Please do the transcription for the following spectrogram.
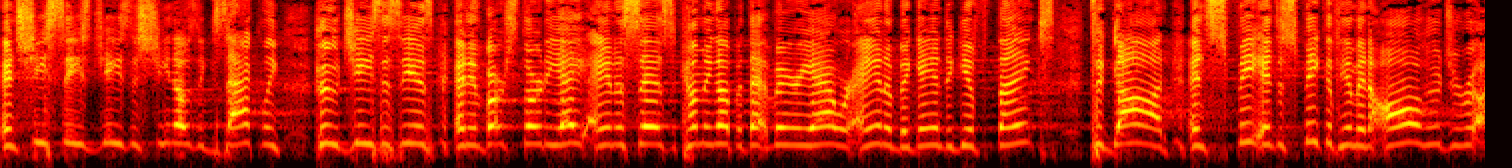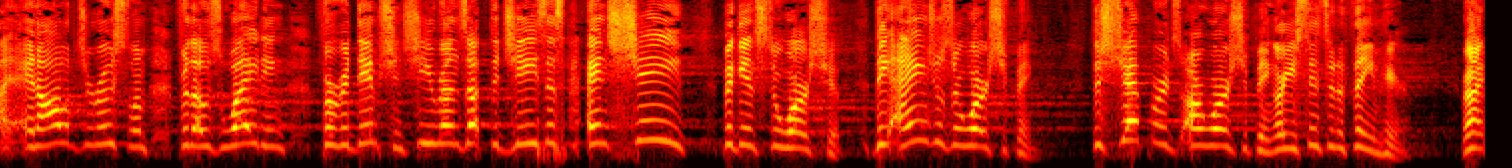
and she sees Jesus. She knows exactly who Jesus is. And in verse 38, Anna says, coming up at that very hour, Anna began to give thanks to God and speak and to speak of him in all, in all of Jerusalem for those waiting for redemption. She runs up to Jesus and she begins to worship. The angels are worshiping. The shepherds are worshiping. Are you sensing a theme here? Right?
